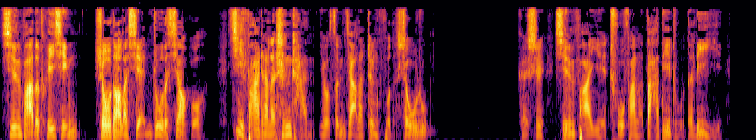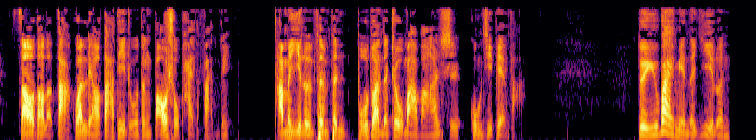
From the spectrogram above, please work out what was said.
新法的推行收到了显著的效果，既发展了生产，又增加了政府的收入。可是新法也触犯了大地主的利益，遭到了大官僚、大地主等保守派的反对。他们议论纷纷，不断的咒骂王安石，攻击变法。对于外面的议论，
